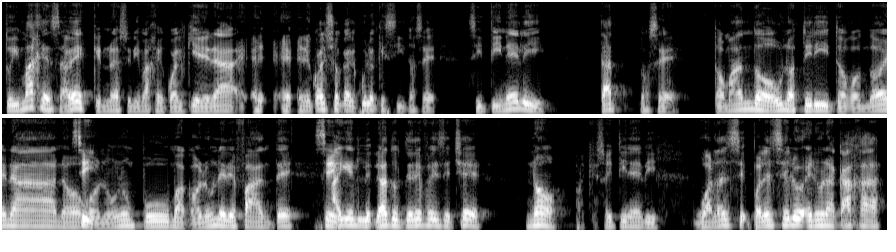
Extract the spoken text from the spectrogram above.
tu imagen sabes que no es una imagen cualquiera, e- e- en el cual yo calculo que sí, no sé, si Tinelli está, no sé, tomando unos tiritos con dos enanos, Sí. con un, un puma, con un elefante, Sí. alguien le levanta un teléfono y dice, che, no, porque soy Tinelli. Guarda el, ce- pon el celu en una caja,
